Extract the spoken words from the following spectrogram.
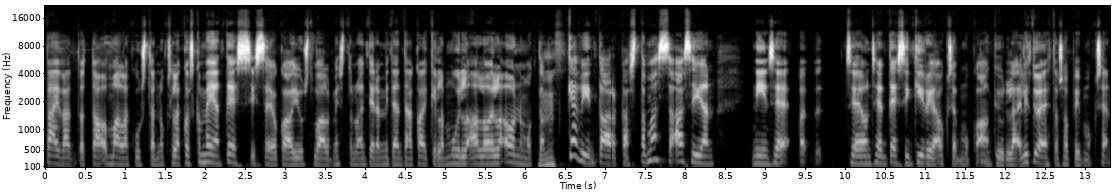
päivän tota, omalla kustannuksella, koska meidän Tessissä, joka on just valmistunut, en tiedä miten tämä kaikilla muilla aloilla on, mutta mm. kävin tarkastamassa asian, niin se, se on sen Tessin kirjauksen mukaan kyllä, eli työehtosopimuksen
